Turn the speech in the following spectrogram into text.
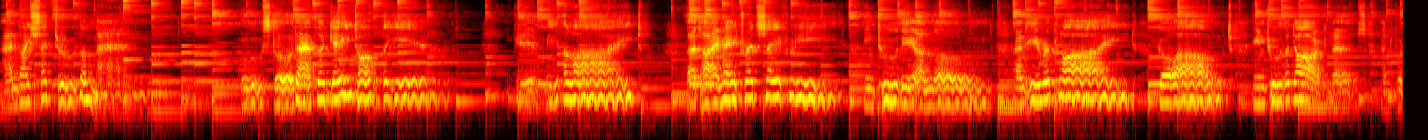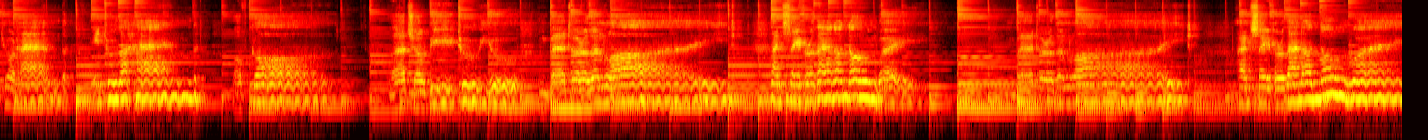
And I said to the man who stood at the gate of the year, Give me a light that I may tread safely into the unknown. And he replied, Go out into the darkness and put your hand into the hand of God. That shall be to you better than light and safer than a known way. Better than light and safer than a known way.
